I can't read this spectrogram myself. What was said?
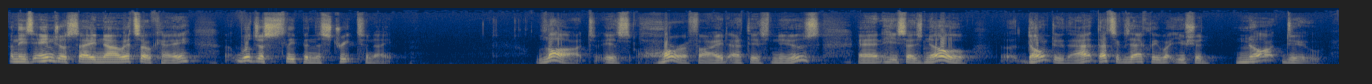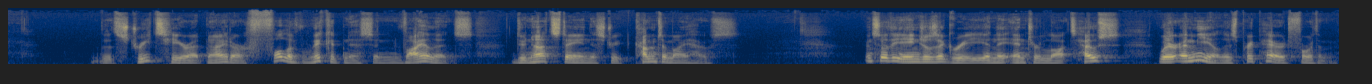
And these angels say, No, it's okay. We'll just sleep in the street tonight. Lot is horrified at this news, and he says, No, don't do that. That's exactly what you should not do. The streets here at night are full of wickedness and violence. Do not stay in the street. Come to my house. And so the angels agree and they enter Lot's house, where a meal is prepared for them.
